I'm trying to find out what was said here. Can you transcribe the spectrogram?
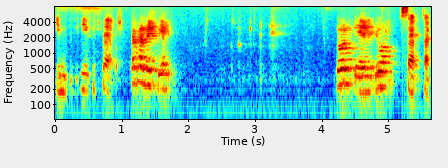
กินดีก็แซ่บแล้วมันไปเก็บโดนเจ็บอยู่แซ่บแซ่บ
